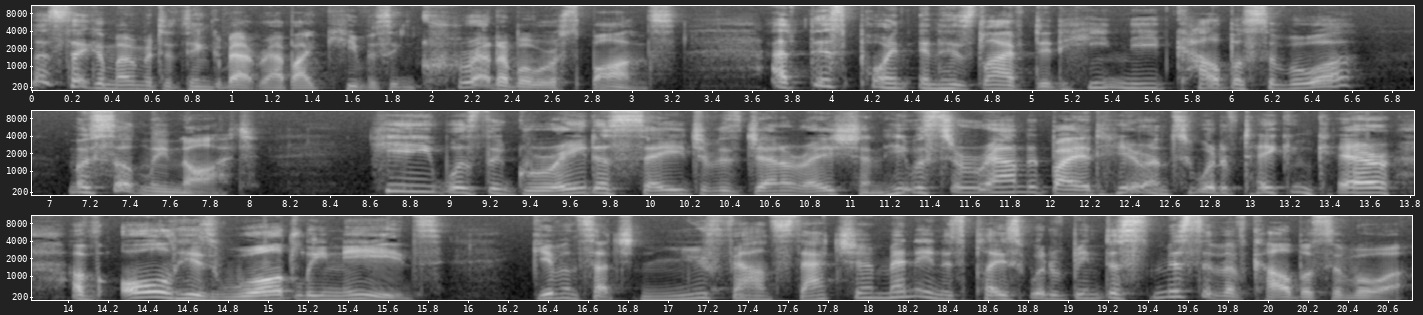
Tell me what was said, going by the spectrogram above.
Let's take a moment to think about Rabbi Kiva's incredible response. At this point in his life, did he need Kalba Savua? Most certainly not. He was the greatest sage of his generation. He was surrounded by adherents who would have taken care of all his worldly needs. Given such newfound stature, many in his place would have been dismissive of Kalba Savua.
